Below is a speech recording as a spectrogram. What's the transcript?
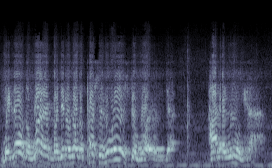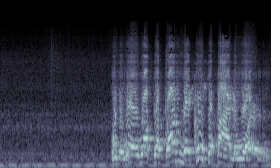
They know the word, but they don't know the person who is the word. Hallelujah. When the word walked up on them, they crucified the word.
